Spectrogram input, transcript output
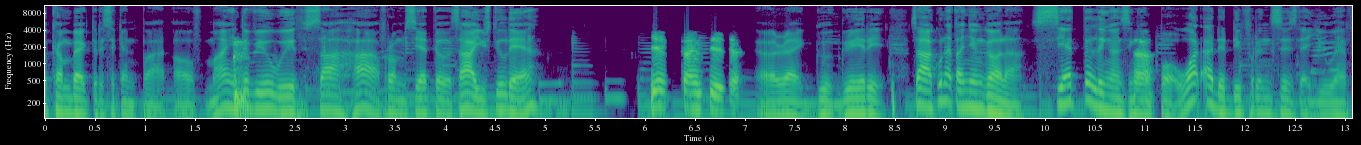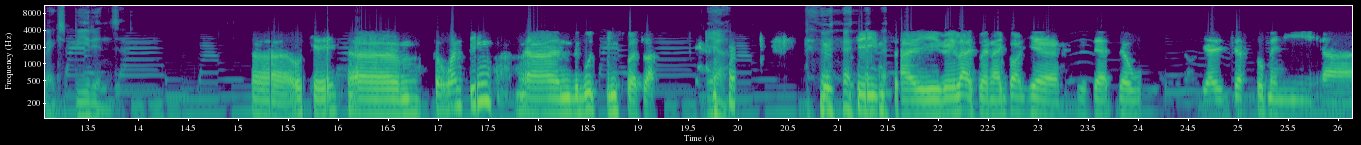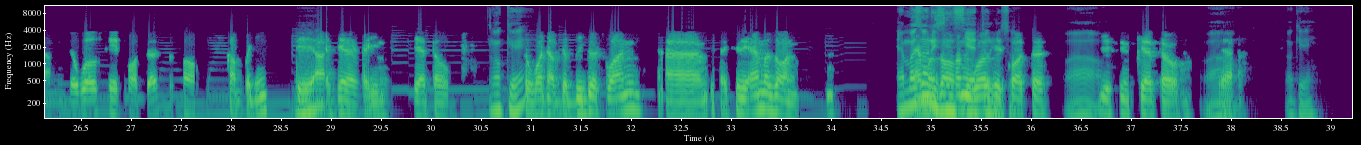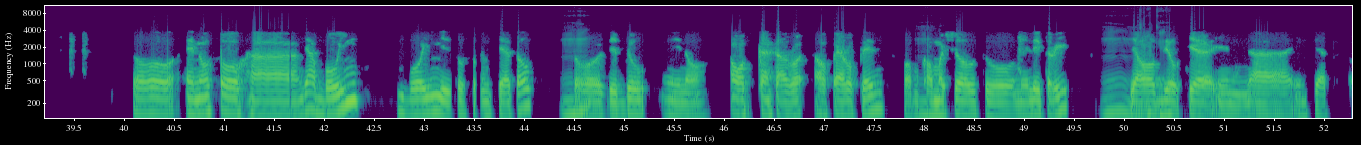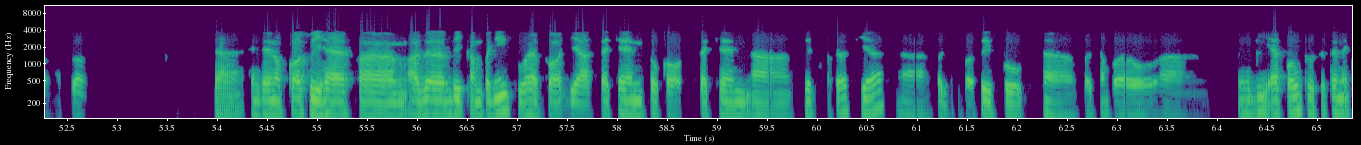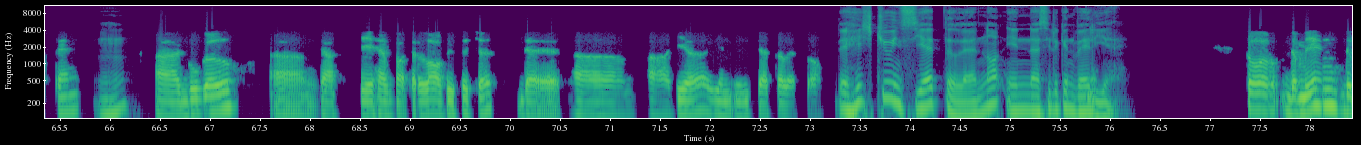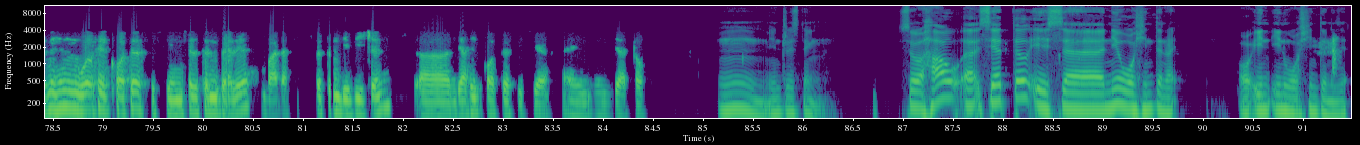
welcome back to the second part of my interview with Saha from Seattle. Saha, you still there? Yes, I'm here. Alright, good, great. Saha, aku nak tanya kau lah. Seattle dengan Singapore, what are the differences that you have experienced? Uh, okay. Um, so one thing, uh, the good things first lah. Yeah. Good things I realized when I got here is that the you there is just so many um, the world's headquarters of company. They Mhm. are here in Seattle. Okay. So one of the biggest one um, is actually Amazon. Amazon, is in Seattle. World headquarters Wow. is in Seattle. Wow. yeah. Okay. So and also uh, yeah, Boeing. Boeing is also in Seattle. Mhm. So they build you know all kinds of, of aeroplanes from Mm. commercial to military. Mm, They're all okay. built here in uh, in Seattle. Yeah, and then of course we have um, other big companies who have got their second so-called second uh, headquarters here. Uh, for example, Facebook. Uh, for example, uh, maybe Apple to a certain extent. Mhm. Uh, Google. Um, yeah, they have got a lot of researchers that um, are here in, in Seattle as well. The HQ in Seattle, eh, not in uh, Silicon Valley. Eh? So the main the main world headquarters is in Silicon Valley, but certain divisions, uh, their headquarters is here in, in Seattle. Mm, interesting. So how uh, Seattle is uh, near Washington, right? Or in, in Washington, is it?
